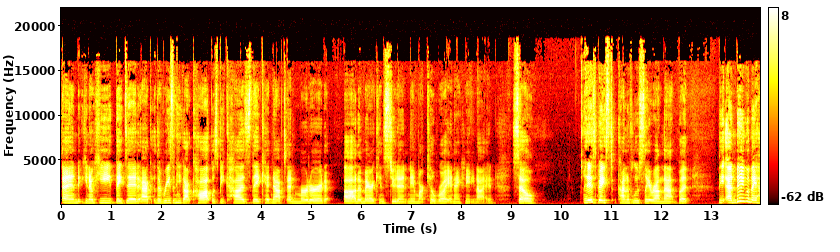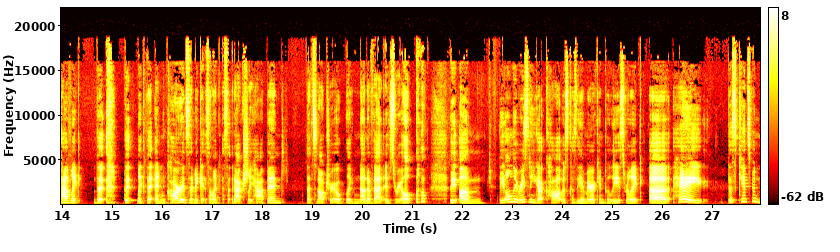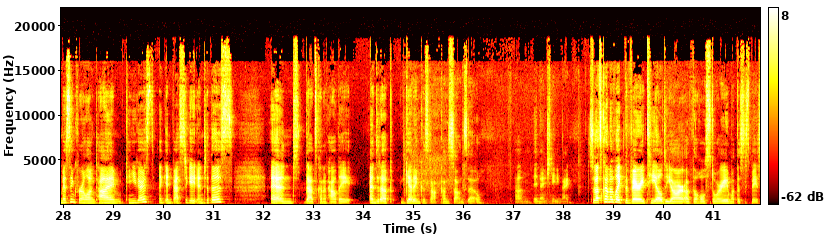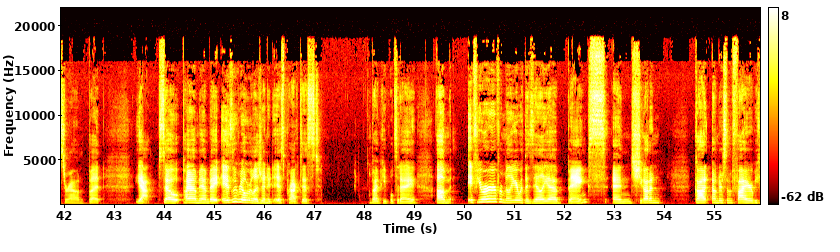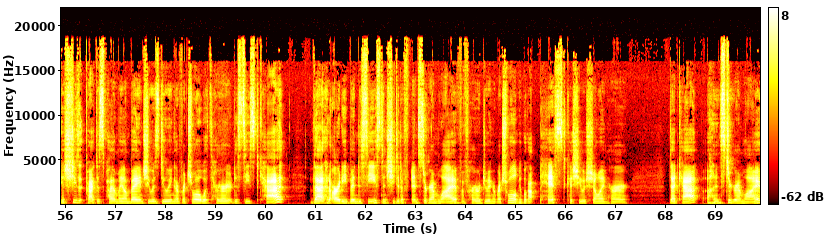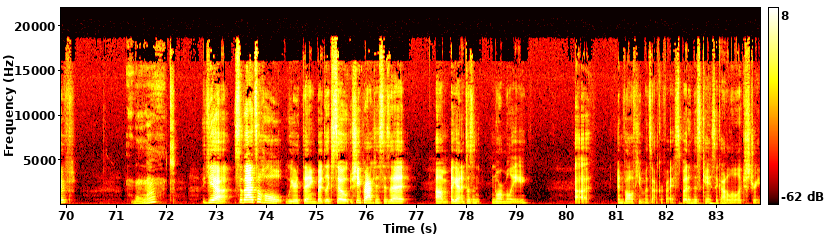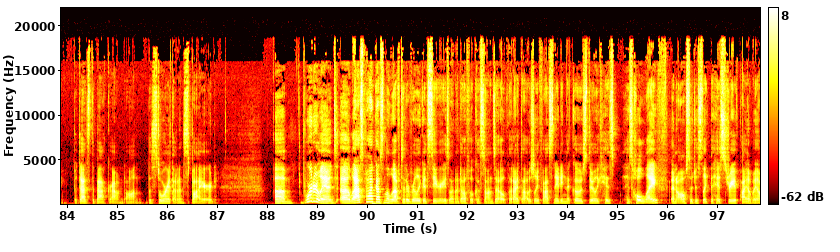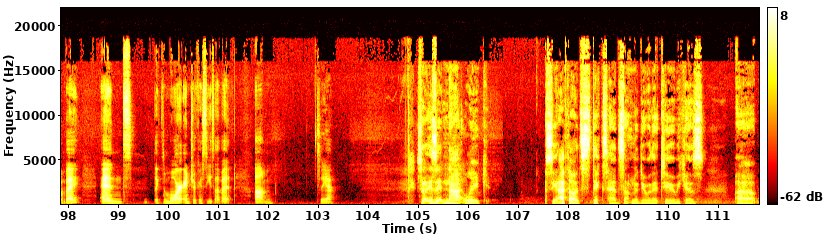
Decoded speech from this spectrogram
And, you know, he, they did act, the reason he got caught was because they kidnapped and murdered uh, an American student named Mark Kilroy in 1989. So it is based kind of loosely around that, but the ending when they have like the the like the end cards that make it sound like it actually happened that's not true. Like none of that is real. The um the only reason he got caught was because the american police were like uh hey this kid's been missing for a long time. Can you guys like investigate into this? And that's kind of how they ended up getting Costanzo um, in 1989 so that's kind of like the very tldr of the whole story and what this is based around but yeah, so Payomayombe is a real religion. It is practiced by people today. Um, if you're familiar with Azealia Banks, and she got in, got under some fire because she's practiced Payomayombe and she was doing a ritual with her deceased cat that had already been deceased, and she did an Instagram live of her doing a ritual, and people got pissed because she was showing her dead cat on Instagram live. What? Yeah, so that's a whole weird thing, but like so she practices it um again, it doesn't normally uh involve human sacrifice, but in this case it got a little extreme. But that's the background on the story that inspired um, Borderlands, uh, last podcast on the left did a really good series on Adolfo Costanzo that I thought was really fascinating. That goes through like his his whole life and also just like the history of Payomayombe and like the more intricacies of it. Um, so yeah. So is it not like See, I thought sticks had something to do with it too because uh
